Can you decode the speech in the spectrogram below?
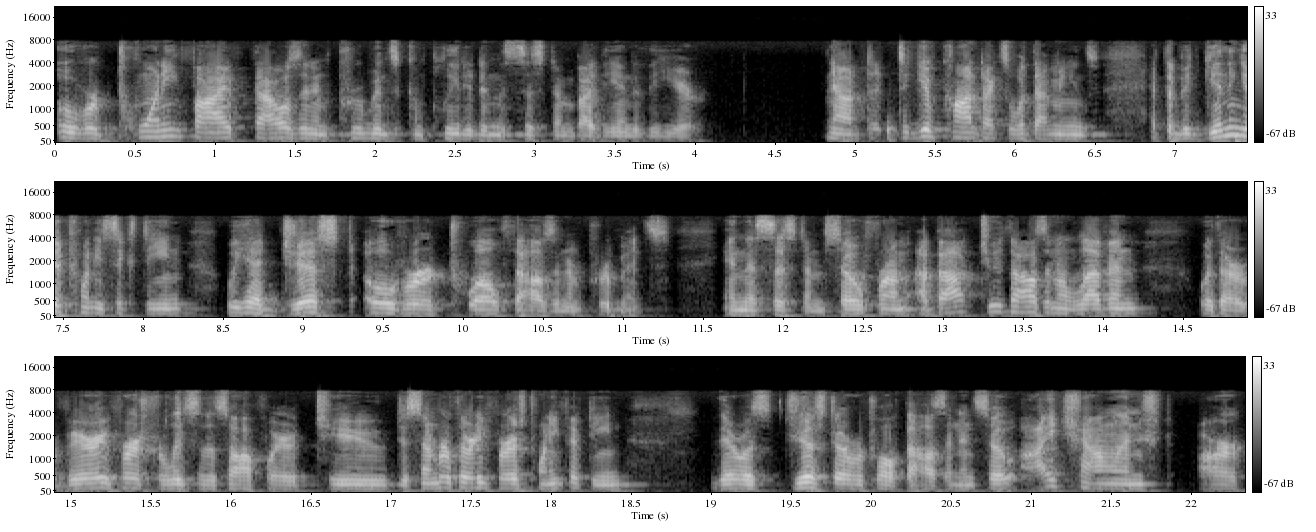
over 25,000 improvements completed in the system by the end of the year. Now, to, to, give context of what that means, at the beginning of 2016, we had just over 12,000 improvements in the system. So from about 2011, with our very first release of the software, to December 31st, 2015, there was just over 12,000. And so I challenged our,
